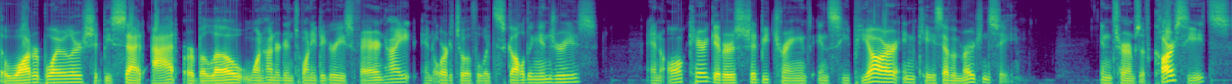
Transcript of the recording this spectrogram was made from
The water boiler should be set at or below 120 degrees Fahrenheit in order to avoid scalding injuries. And all caregivers should be trained in CPR in case of emergency. In terms of car seats,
